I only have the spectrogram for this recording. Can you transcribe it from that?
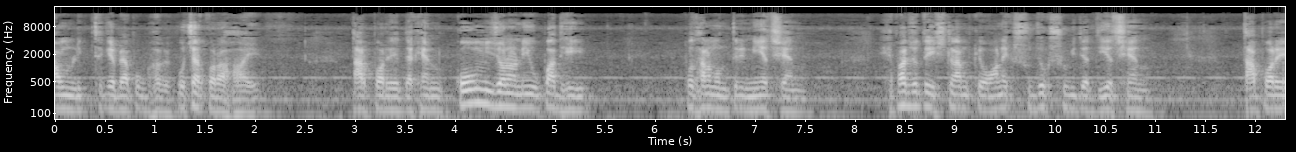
আওয়ামী লীগ থেকে ব্যাপকভাবে প্রচার করা হয়। তারপরে দেখেন, কৌমি জননী উপাধি প্রধানমন্ত্রী নিয়েছেন, হেফাজতে ইসলামকে অনেক সুযোগ সুবিধা দিয়েছেন। তারপরে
